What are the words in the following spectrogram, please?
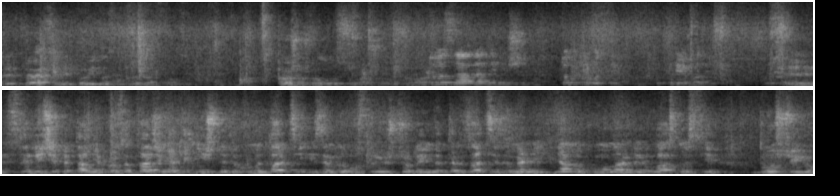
при- привести відповідності до закону. Прошу проголосувати. Голосувати. Хто за дане рішення? Хто проти? Утрималися? Е, Слідуюче питання про затвердження технічної документації і землеустрою щодо інвентаризації земельних ділянок комунальної власності площею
